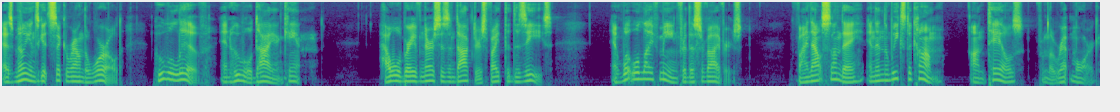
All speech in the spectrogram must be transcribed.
As millions get sick around the world, who will live and who will die in Canton? How will brave nurses and doctors fight the disease? And what will life mean for the survivors? Find out Sunday and in the weeks to come on Tales from the Rep Morgue.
